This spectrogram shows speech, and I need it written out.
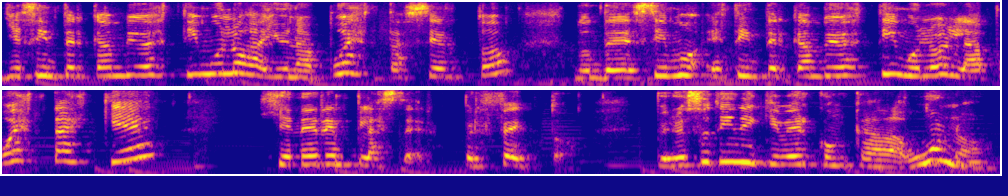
Y ese intercambio de estímulos hay una apuesta, ¿cierto? Donde decimos, este intercambio de estímulos, la apuesta es que generen placer, perfecto. Pero eso tiene que ver con cada uno.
